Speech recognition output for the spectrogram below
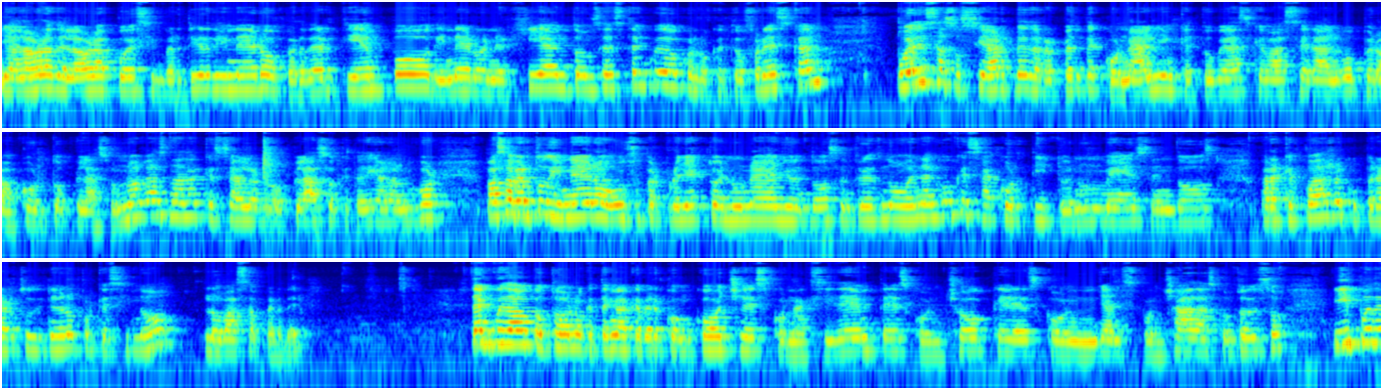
y a la hora de la hora puedes invertir dinero o perder tiempo, dinero, energía. Entonces, ten cuidado con lo que te ofrezcan. Puedes asociarte de repente con alguien que tú veas que va a hacer algo, pero a corto plazo. No hagas nada que sea a largo plazo, que te digan a lo mejor vas a ver tu dinero un superproyecto en un año, en dos, en tres. No, en algo que sea cortito, en un mes, en dos, para que puedas recuperar tu dinero, porque si no, lo vas a perder. Ten cuidado con todo lo que tenga que ver con coches, con accidentes, con choques, con llantas ponchadas, con todo eso. Y puede,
